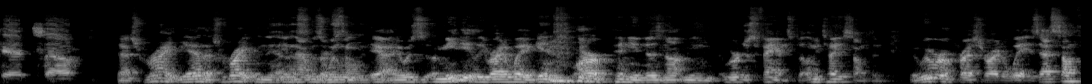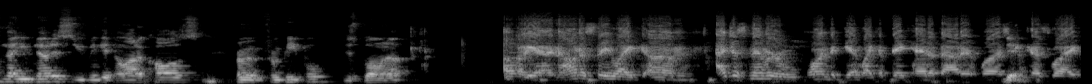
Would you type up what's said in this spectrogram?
kid. So. that's right. Yeah, that's right. And, Yeah, and that was when time. we. Yeah, it was immediately right away. Again, our opinion does not mean we're just fans. But let me tell you something. I mean, we were impressed right away. Is that something that you've noticed? You've been getting a lot of calls from from people just blowing up. Oh yeah, and honestly, like, um, I just never wanted to get like a big head about it. Was Yeah. because like,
